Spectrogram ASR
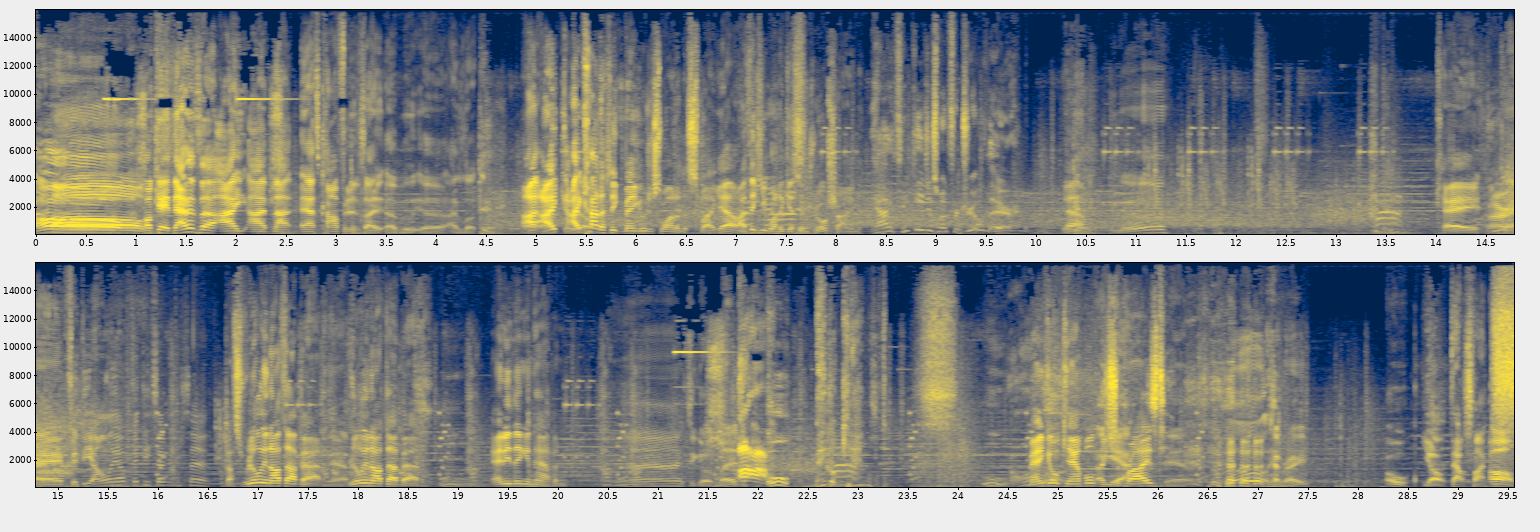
Oh. Oh. Okay, that is a. I. I'm not as confident as I. Uh, uh, I look. I, I, I kind of think Mango just wanted to swag out. I think he wanted to get the drill shine. Yeah, I think he just went for drill there. Yeah. Okay. All right. 50. Only up 57%. That's really not that bad. Yeah, really not. not that bad. Ooh. Anything can happen. Uh, he go ledge? Ah! Ooh, Mango gambled. Ooh. Mango gambled. Uh, you yeah. surprised? Yeah. Oh, right? Oh, yo, that was fine. Oh.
